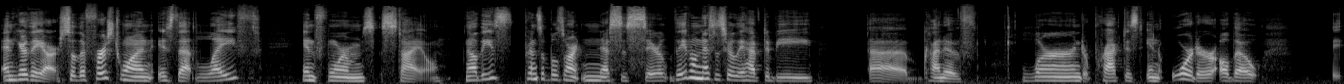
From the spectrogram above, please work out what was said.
And here they are. So the first one is that life informs style. Now these principles aren't necessarily they don't necessarily have to be uh, kind of learned or practiced in order, although it,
